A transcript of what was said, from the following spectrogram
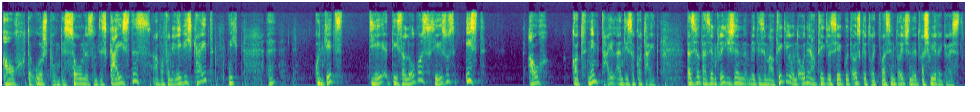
Auch der Ursprung des Sohnes und des Geistes, aber von Ewigkeit, nicht? Äh, und jetzt die, dieser Logos, Jesus, ist auch Gott, nimmt teil an dieser Gottheit. Das wird also im Griechischen mit diesem Artikel und ohne Artikel sehr gut ausgedrückt, was im Deutschen etwas schwieriger ist.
